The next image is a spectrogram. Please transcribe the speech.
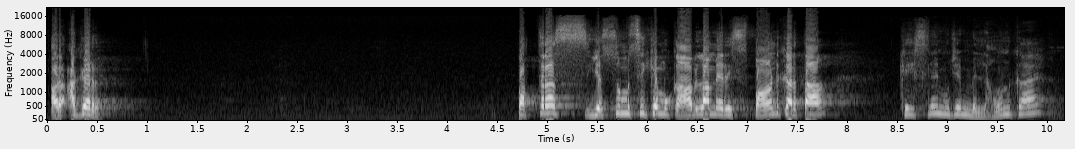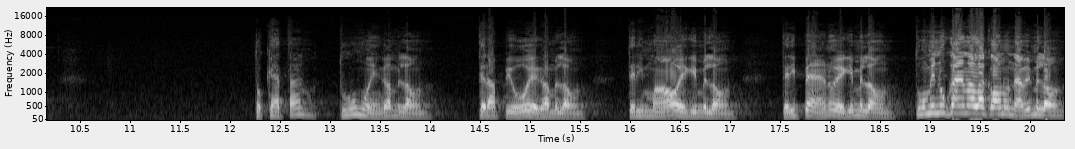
اور اگر پترس یسمسی کے مقابلہ میں رسپونڈ کرتا کہ اس نے مجھے ملاؤن کہا ہے تو کہتا، تو ہوئے گا ملاؤن تیرا پیو ہوئے گا ملاؤن تیری ماں ہوئے گی ملاؤن تیری بھن ہوئے گی ملاؤن تو مینو کہنے والا کون ہونا بھی ملاؤن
